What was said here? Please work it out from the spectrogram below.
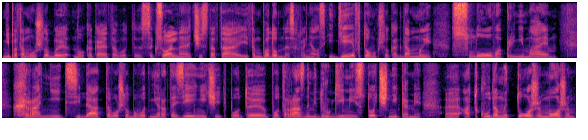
Не потому, чтобы ну какая-то вот сексуальная чистота и тому подобное сохранялась. Идея в том, что когда мы слово принимаем, хранить себя от того, чтобы вот не ротозейничать под, э, под разными другими источниками, э, откуда мы тоже можем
